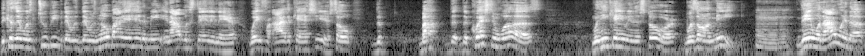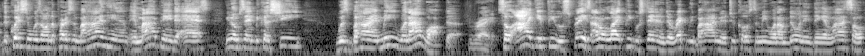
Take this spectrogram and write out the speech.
because there was two people. There was there was nobody ahead of me, and I was standing there waiting for either cashier. So the the, the question was when he came in the store was on me. Mm-hmm. Then when I went up, the question was on the person behind him. In my opinion, to ask, you know what I'm saying, because she was behind me when I walked up. Right. So I give people space. I don't like people standing directly behind me or too close to me when I'm doing anything in line. So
